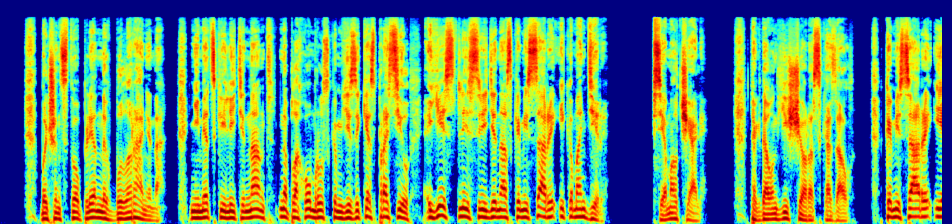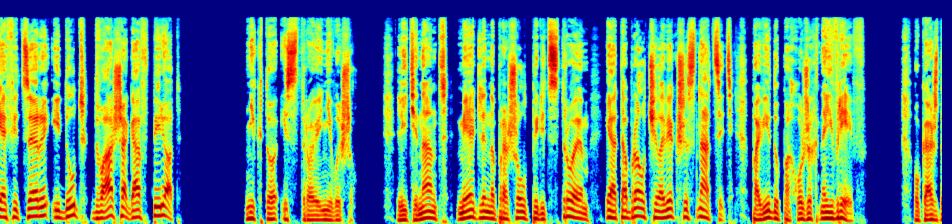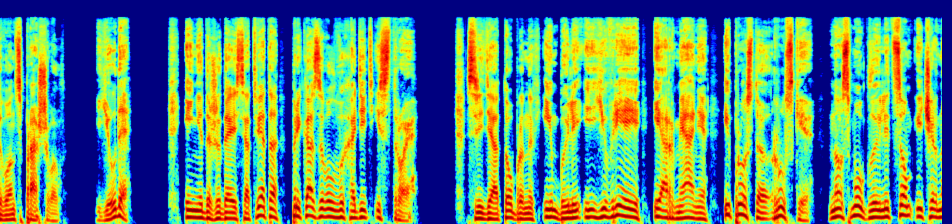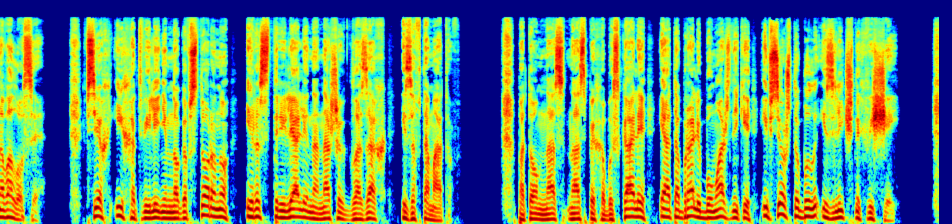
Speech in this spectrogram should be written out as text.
Большинство пленных было ранено. Немецкий лейтенант на плохом русском языке спросил, есть ли среди нас комиссары и командиры. Все молчали. Тогда он еще раз сказал, комиссары и офицеры идут два шага вперед. Никто из строя не вышел. Лейтенант медленно прошел перед строем и отобрал человек шестнадцать, по виду похожих на евреев. У каждого он спрашивал «Юде?» и, не дожидаясь ответа, приказывал выходить из строя. Среди отобранных им были и евреи, и армяне, и просто русские, но смуглые лицом и черноволосые. Всех их отвели немного в сторону и расстреляли на наших глазах из автоматов. Потом нас наспех обыскали и отобрали бумажники и все, что было из личных вещей.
